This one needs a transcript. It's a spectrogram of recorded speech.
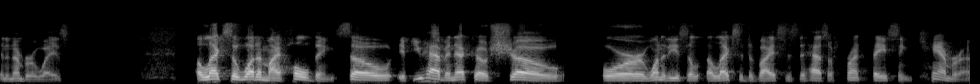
in a number of ways. Alexa, what am I holding? So if you have an Echo Show or one of these Alexa devices that has a front-facing camera,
